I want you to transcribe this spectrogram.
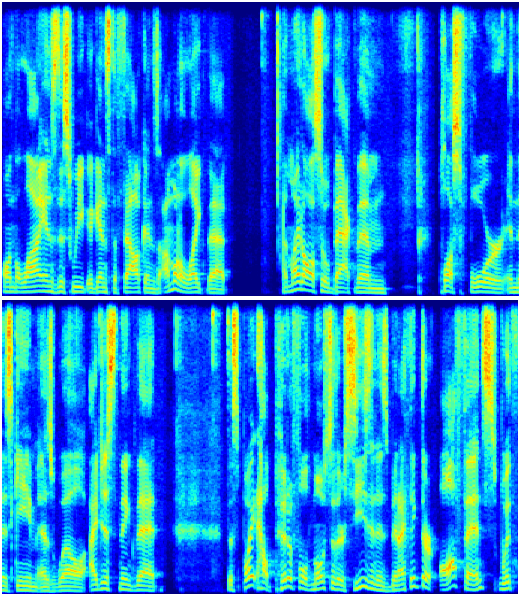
on the Lions this week against the Falcons, I'm going to like that. I might also back them plus 4 in this game as well. I just think that despite how pitiful most of their season has been, I think their offense with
